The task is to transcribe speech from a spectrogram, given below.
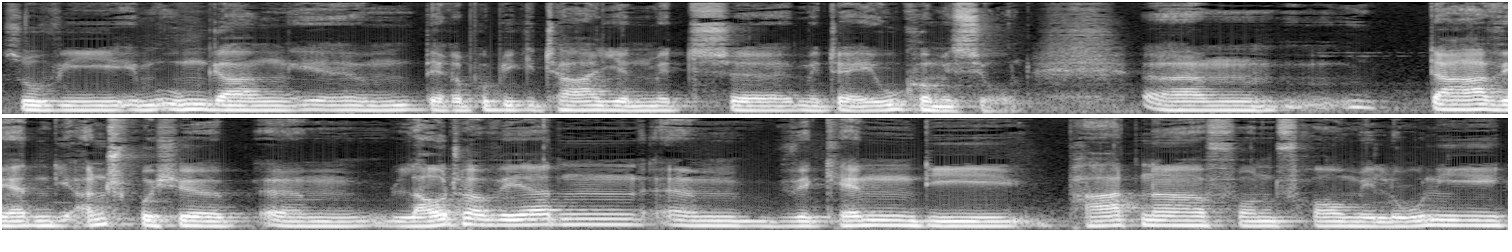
sowie im Umgang ähm, der Republik Italien mit, äh, mit der EU-Kommission. Ähm, da werden die Ansprüche ähm, lauter werden. Ähm, wir kennen die Partner von Frau Meloni,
